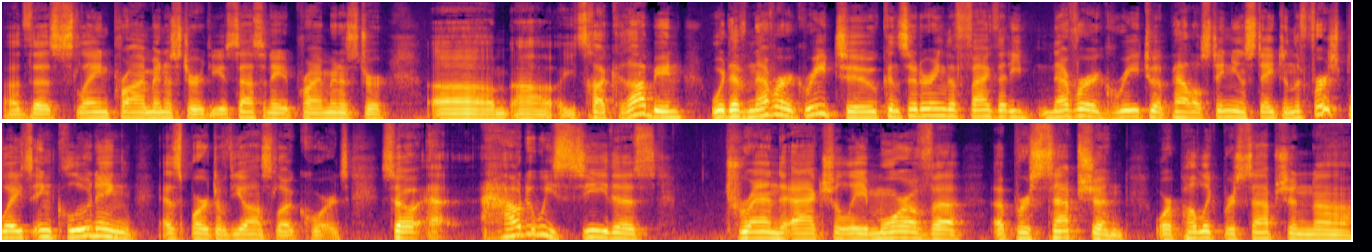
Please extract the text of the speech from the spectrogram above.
uh, the slain prime minister, the assassinated prime minister, um, uh, Yitzhak Rabin, would have never agreed to, considering the fact that he never agreed to a Palestinian state in the first place, including as part of the Oslo Accords. So, uh, how do we see this trend actually more of a, a perception or public perception uh,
